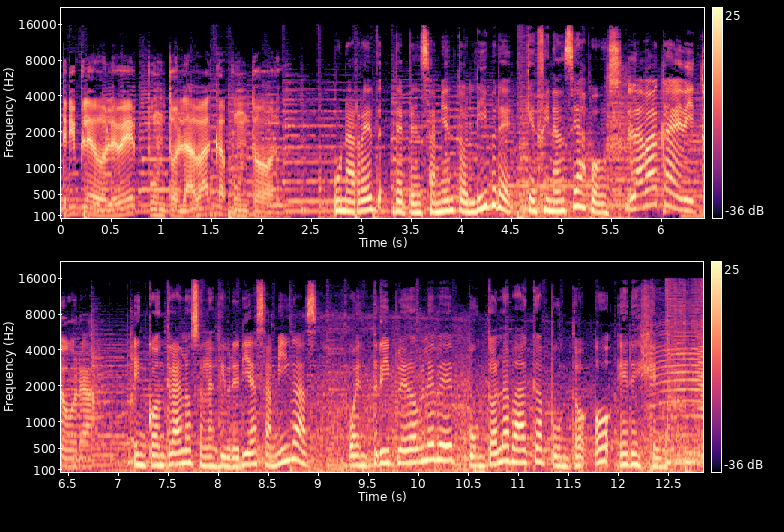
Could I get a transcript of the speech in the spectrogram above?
www.lavaca.org. Una red de pensamiento libre que financias vos. La Vaca Editora. Encontralos en las librerías amigas o en www.lavaca.org.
